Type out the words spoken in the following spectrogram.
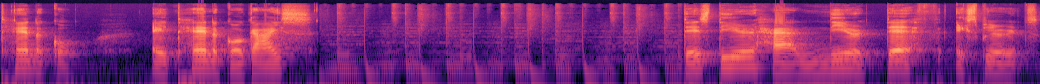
tentacle. A tentacle, guys. This deer had near-death experience.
